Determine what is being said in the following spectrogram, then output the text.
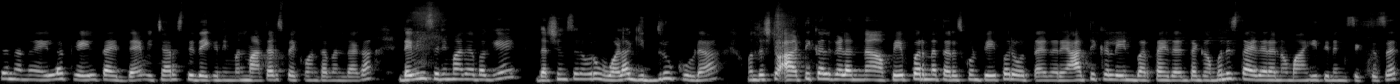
ಸರ್ ನಾನು ಎಲ್ಲ ಕೇಳ್ತಾ ಇದ್ದೆ ವಿಚಾರಿಸ್ತಿದ್ದೆ ಈಗ ನಿಮ್ಮನ್ನ ಮಾತಾಡಿಸ್ಬೇಕು ಅಂತ ಬಂದಾಗ ಡೆವಿಲ್ ಸಿನಿಮಾದ ಬಗ್ಗೆ ದರ್ಶನ್ ಸರ್ ಅವರು ಒಳಗಿದ್ರು ಕೂಡ ಒಂದಷ್ಟು ಆರ್ಟಿಕಲ್ ಗಳನ್ನ ಪೇಪರ್ನ ತರಿಸ್ಕೊಂಡು ಪೇಪರ್ ಓದ್ತಾ ಇದ್ದಾರೆ ಆರ್ಟಿಕಲ್ ಏನ್ ಬರ್ತಾ ಇದೆ ಅಂತ ಗಮನಿಸ್ತಾ ಇದ್ದಾರೆ ಅನ್ನೋ ಮಾಹಿತಿ ನಂಗೆ ಸಿಕ್ತು ಸರ್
